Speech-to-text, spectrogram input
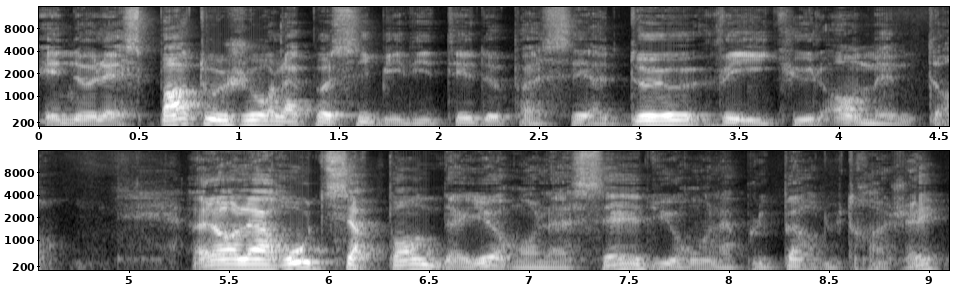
et ne laisse pas toujours la possibilité de passer à deux véhicules en même temps. Alors la route serpente d'ailleurs en lacet durant la plupart du trajet,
